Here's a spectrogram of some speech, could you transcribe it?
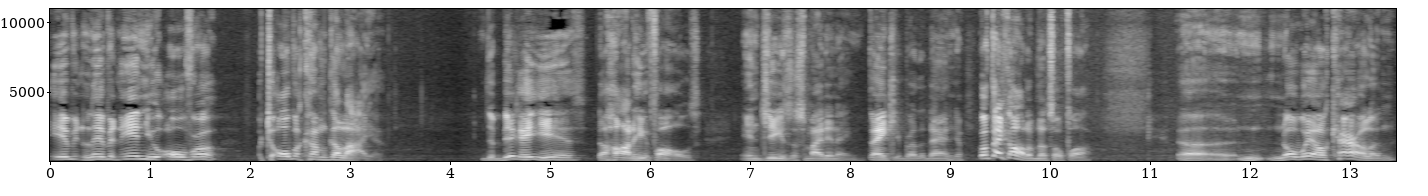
living in you over to overcome Goliath. The bigger he is, the harder he falls in Jesus' mighty name. Thank you, Brother Daniel. Well, thank all of them so far. Uh, Noel Carolyn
